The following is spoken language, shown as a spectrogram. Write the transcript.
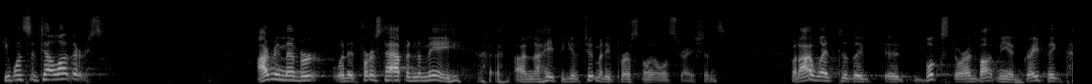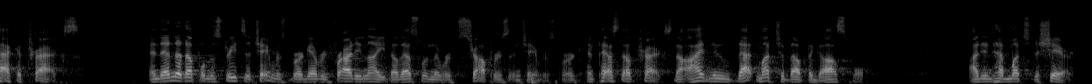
he wants to tell others. I remember when it first happened to me, and I hate to give too many personal illustrations, but I went to the uh, bookstore and bought me a great big pack of tracts and ended up on the streets of Chambersburg every Friday night. Now, that's when there were shoppers in Chambersburg, and passed out tracts. Now, I knew that much about the gospel. I didn't have much to share.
